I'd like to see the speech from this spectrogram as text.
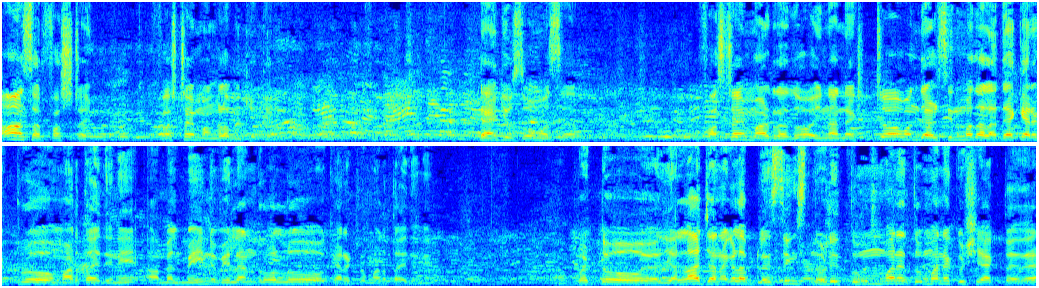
ಹಾಂ sir first time first time ಮಂಗಳಮುಖಿಗೆ. Thank you so much sir first time ಮಾಡಿರೋದು. ಇನ್ನು ನೆಕ್ಸ್ಟ್ ಒಂದು ಎರಡು ಸಿನಿಮಾದಲ್ಲಿ ಅದೇ ಕ್ಯಾರೆಕ್ಟ್ರು ಮಾಡ್ತಾ ಇದ್ದೀನಿ. ಆಮೇಲೆ ಮೇಯ್ನ್ ವಿಲನ್ ರೋಲು ಕ್ಯಾರೆಕ್ಟ್ರ್ ಮಾಡ್ತಾ ಇದ್ದೀನಿ. ಬಟ್ ಎಲ್ಲ ಜನಗಳ ಬ್ಲೆಸ್ಸಿಂಗ್ಸ್ ನೋಡಿ ತುಂಬಾ ತುಂಬಾ ಖುಷಿ ಆಗ್ತಾ ಇದೆ.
